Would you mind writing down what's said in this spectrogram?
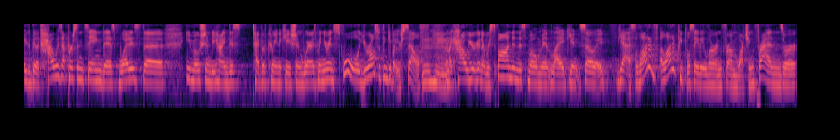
you could be like, how is that person saying this? What is the emotion behind this type of communication? Whereas when you're in school, you're also thinking about yourself and like how you're going to respond in this moment. Like, you so it, yes, a lot of, a lot of people say they learn from watching Friends or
